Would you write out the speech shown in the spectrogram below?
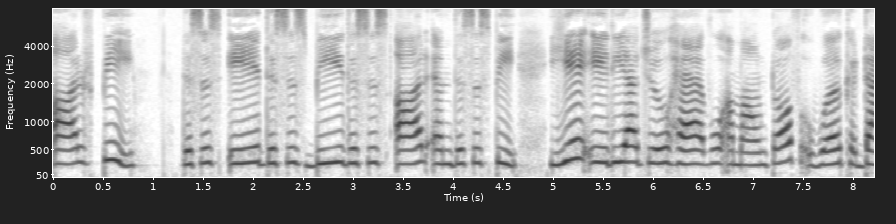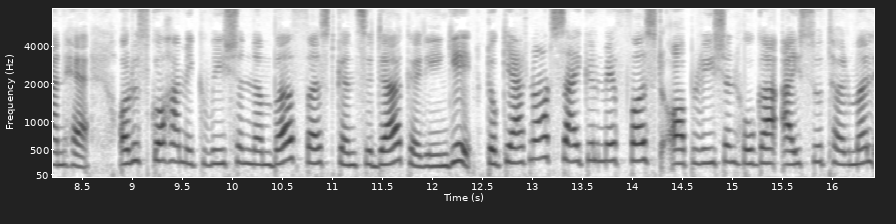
R P this is A this is B this is R and this is P ये एरिया जो है वो अमाउंट ऑफ़ वर्क डन है और उसको हम इक्वेशन नंबर फ़र्स्ट कंसिडर करेंगे। तो कैरनॉट साइकिल में फ़र्स्ट ऑपरेशन होगा आइसोथर्मल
